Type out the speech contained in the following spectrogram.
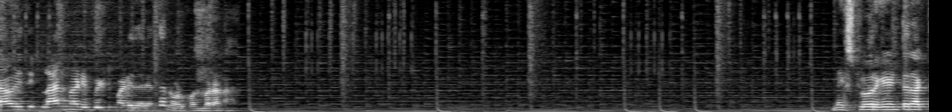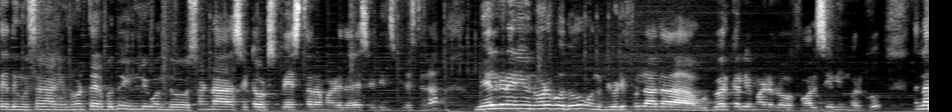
ಯಾವ ರೀತಿ ಪ್ಲಾನ್ ಮಾಡಿ ಬಿಲ್ಡ್ ಮಾಡಿದ್ದಾರೆ ಅಂತ ನೋಡ್ಕೊಂಡು ಬರೋಣ. ನೆಕ್ಸ್ಟ್ ಫ್ಲೋರ್ಗೆ ಎಂಟರ್ ಆಗ್ತಾ ಇದ್ದಂಗೂ ಸಹ ನೀವು ನೋಡ್ತಾ ಇರ್ಬೋದು, ಇಲ್ಲಿ ಒಂದು ಸಣ್ಣ ಸಿಟ್ಔಟ್ ಸ್ಪೇಸ್ ಥರ ಮಾಡಿದ್ದಾರೆ ಸಿಟಿಂಗ್ ಸ್ಪೇಸ್ ಥರ ಮೇಲ್ಗಡೆ ನೀವು ನೋಡ್ಬೋದು, ಒಂದು ಬ್ಯೂಟಿಫುಲ್ ಆದ ವುಡ್ ವರ್ಕಲ್ಲಿ ಮಾಡಿರೋ ಫಾಲ್ ಸೀಲಿಂಗ್ ವರ್ಕು ನನ್ನ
